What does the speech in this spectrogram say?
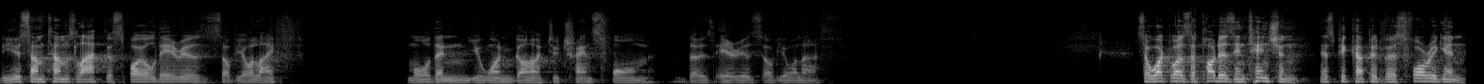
Do you sometimes like the spoiled areas of your life more than you want God to transform those areas of your life? So, what was the potter's intention? Let's pick up at verse 4 again.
